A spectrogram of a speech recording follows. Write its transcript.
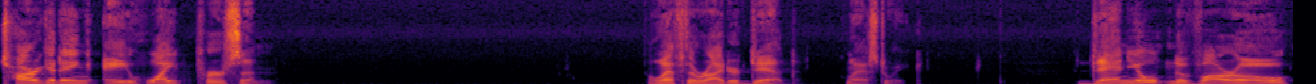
targeting a white person. Left the rider dead last week. Daniel Navarro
